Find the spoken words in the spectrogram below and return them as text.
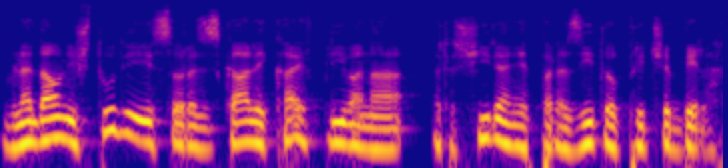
V nedavni študiji so raziskali, kaj vpliva na razširjanje parazitov pri čebelah.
